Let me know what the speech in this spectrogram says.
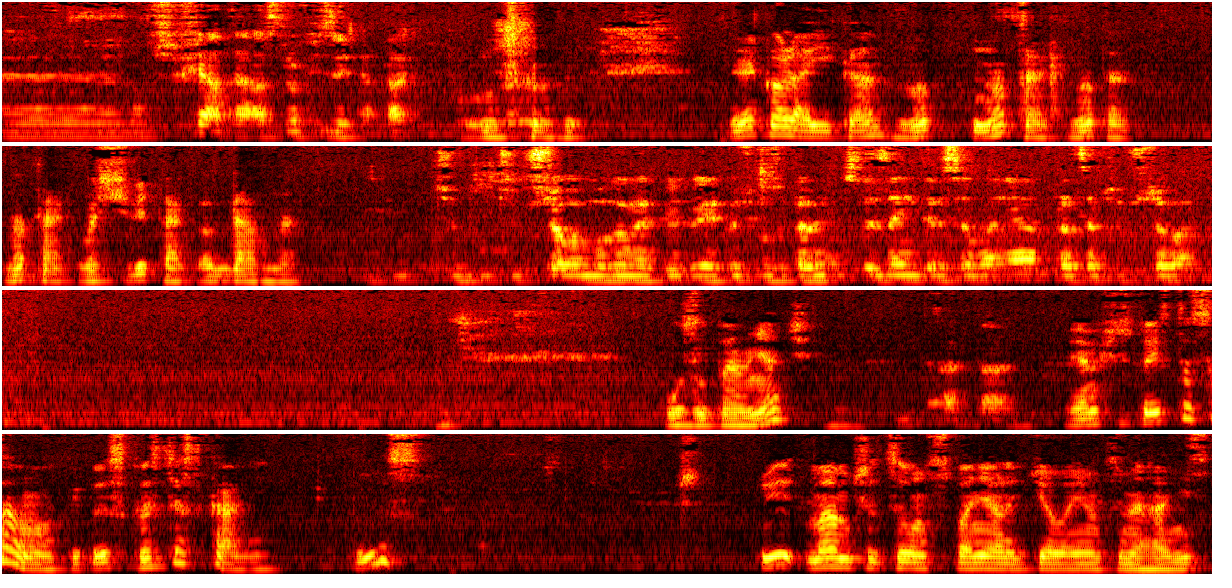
e, no, wszechświata, astrofizyka, tak? jako laika, no, no tak, no tak. No tak, właściwie tak, od dawna. Czy, czy pszczoły mogą jakoś, jakoś uzupełnić te zainteresowania, praca przy pszczołach? Uzupełniać? Tak, tak. Ja myślę, że to jest to samo, tylko jest kwestia skali. Mam przed sobą wspaniale działający mechanizm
